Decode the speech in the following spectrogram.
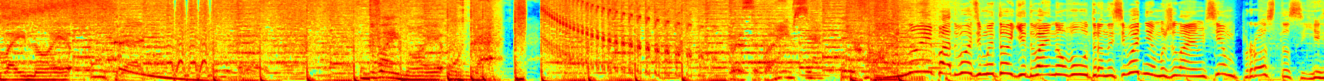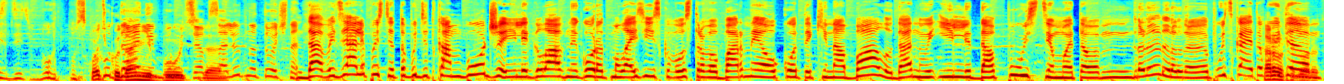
Двойное утро. Двойное утро. Просыпаемся подводим итоги двойного утра на сегодня. Мы желаем всем просто съездить в отпуск. Хоть куда-нибудь, да. абсолютно точно. Да, в идеале пусть это будет Камбоджа или главный город малайзийского острова Борнео Кота Кинабалу, да, ну или, допустим, это... Пускай это Хороший будет... э, город.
